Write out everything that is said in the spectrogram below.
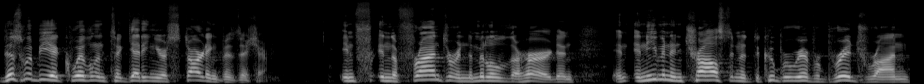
this would be equivalent to getting your starting position in, in the front or in the middle of the herd. And, and, and even in Charleston at the Cooper River Bridge run,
